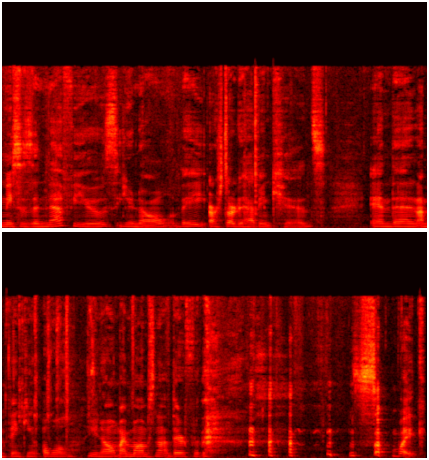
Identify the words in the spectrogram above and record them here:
nieces and nephews, you know, they are started having kids. And then I'm thinking, oh, well, you know, my mom's not there for that. so like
